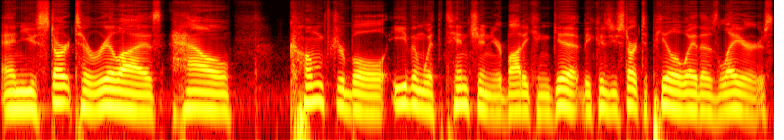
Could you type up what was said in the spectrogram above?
and you start to realize how comfortable even with tension your body can get because you start to peel away those layers,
